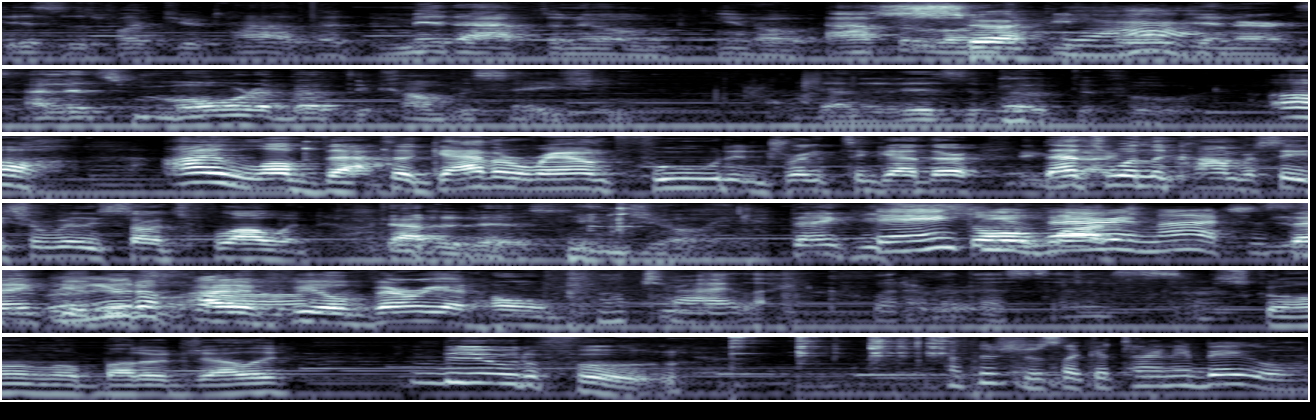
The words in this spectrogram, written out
this is what you'd have at mid-afternoon. You know, after Sure. lunch, before Yeah. dinner, and it's more about the conversation than it is about the food. Oh, I love that. To gather around food and drink together. That's when the conversation really starts flowing. That it is. Enjoy. Thank you Thank so you very much. much. This Thank is you. This- I feel very at home. I'll try like whatever this is. Scone, a little butter jelly. Beautiful. Oh, this is just like a tiny bagel.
